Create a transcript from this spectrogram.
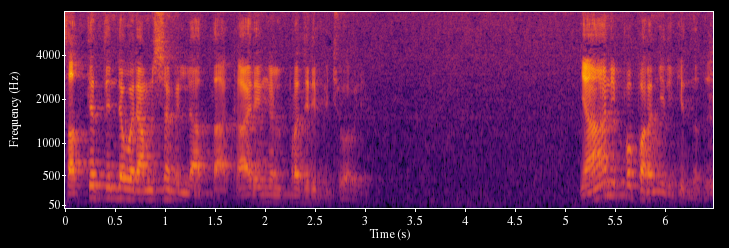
സത്യത്തിന്റെ ഒരംശമില്ലാത്ത കാര്യങ്ങൾ പ്രചരിപ്പിച്ചു അവർ ഞാനിപ്പോൾ പറഞ്ഞിരിക്കുന്നത്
